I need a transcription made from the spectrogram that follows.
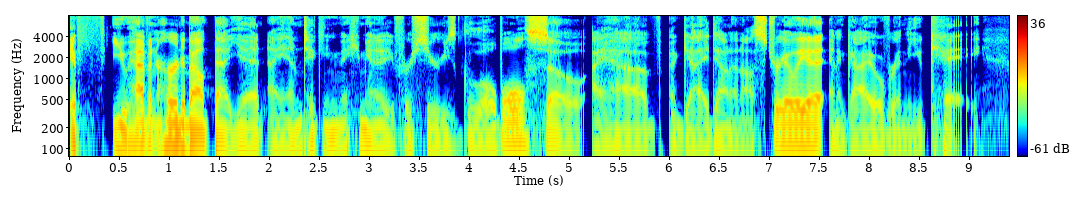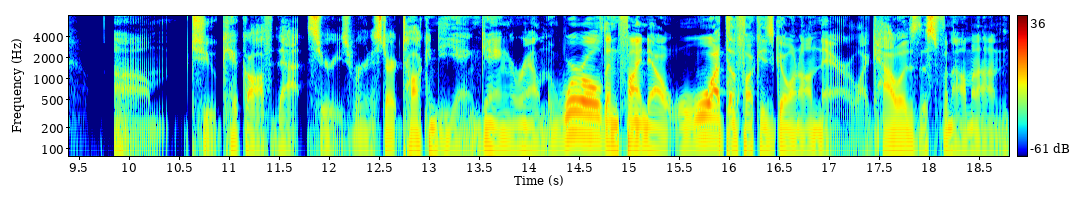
if you haven't heard about that yet, I am taking the Humanity First series global. So I have a guy down in Australia and a guy over in the UK um, to kick off that series. We're going to start talking to Yang Gang around the world and find out what the fuck is going on there. Like, how is this phenomenon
